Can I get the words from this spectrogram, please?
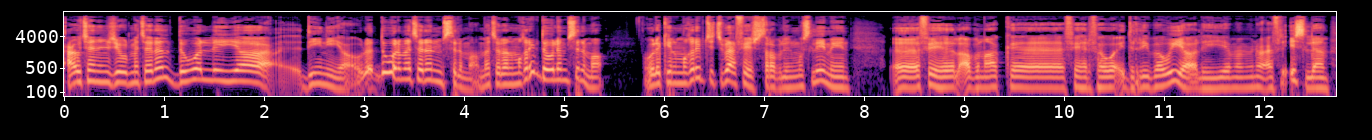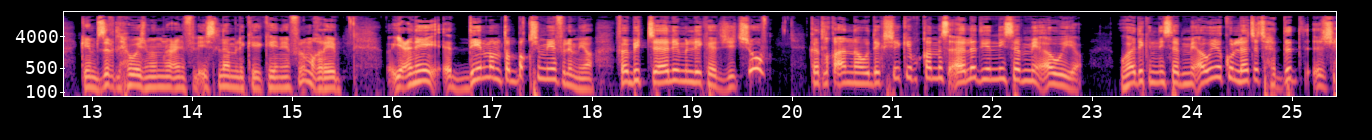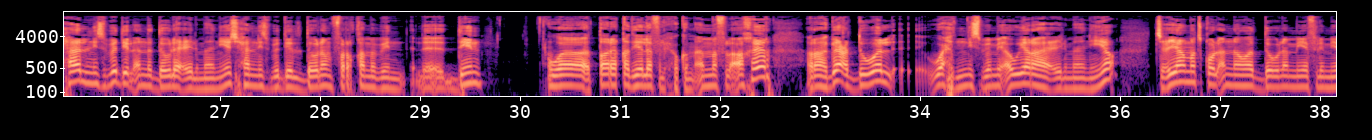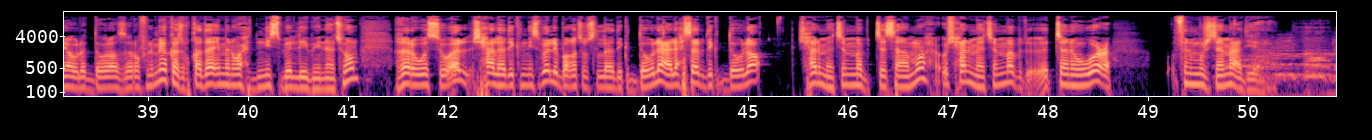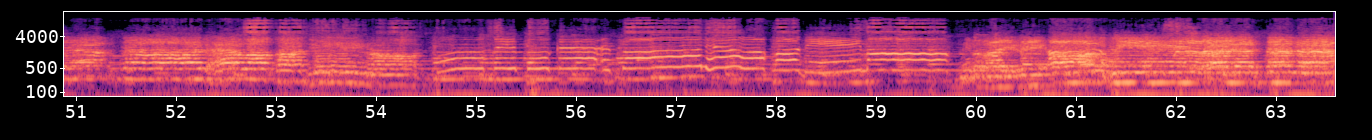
عاوتاني نجيو مثلا الدول اللي هي دينية ولا الدول مثلا مسلمة. مثلا المغرب دولة مسلمة. ولكن المغرب تتباع فيه الشراب للمسلمين آه، فيه الأبناك آه، فيه الفوائد الربوية اللي هي ممنوعة في الإسلام. كاين بزاف الحوايج ممنوعين في الإسلام اللي كاينين في المغرب. يعني الدين ما مطبقش 100% فبالتالي ملي كتجي تشوف كتلقى أنه داكشي كيبقى مسألة ديال النسب مئوية. وهذيك النسب المئويه كلها تتحدد شحال النسبة ديال أن الدولة علمانية شحال النسبة ديال الدولة مفرقة ما بين الدين والطريقة ديالها في الحكم. أما في الأخير راه كاع الدول واحد النسبة مئوية راه علمانية. تعيا ما تقول أنه الدولة 100% ولا الدولة 0% كتبقى دائما واحد النسبة اللي بيناتهم. غير هو السؤال شحال هذيك النسبة اللي باغا توصل لهذيك الدولة؟ على حساب ديك الدولة شحال مهتمة بالتسامح وشحال مهتمة بالتنوع في المجتمع ديالها. غير أرضي ولا سمائي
